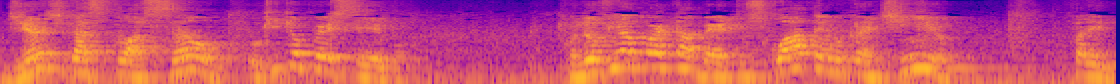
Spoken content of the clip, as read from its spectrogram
Diante da situação, o que, que eu percebo? Quando eu vi a porta aberta, os quatro aí no cantinho, falei,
